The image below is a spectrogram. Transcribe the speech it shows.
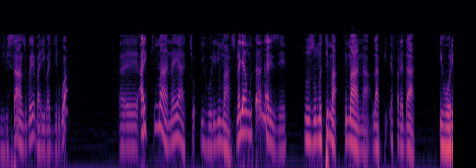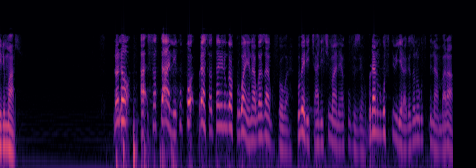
ibisanzwe baribagirwa Eh, ariko imana yacu ihora iri maso nagira ngo utangarize tuzi umutima imana rapi efareda ihora iri maso noneho satani kuko buriya satani nubwo akurwanya ntabwo azagushobora kubera icyo imana yakuvuzeho. Buriya nubwo ufite ibigeragezo nubwo ufite intambara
